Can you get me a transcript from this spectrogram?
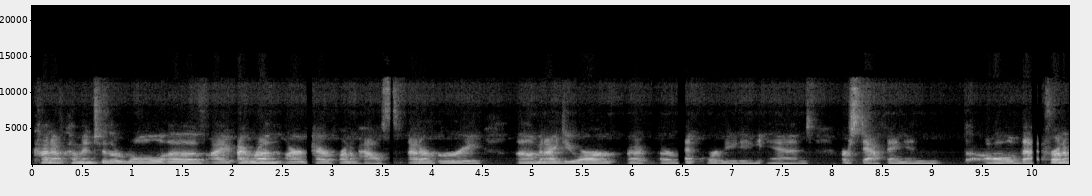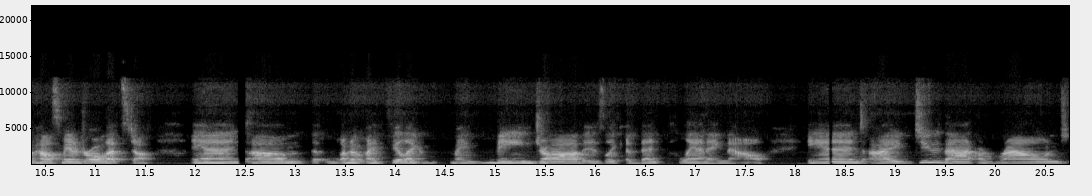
kind of come into the role of I, I run our entire front of house at our brewery, um, and I do our, our, our event coordinating and our staffing and all of that front of house manager, all that stuff. And um, one of I feel like my main job is like event planning now, and I do that around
